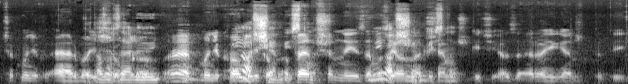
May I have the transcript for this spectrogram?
csak mondjuk árba is az az sokkal. előny- Hát mondjuk, ha az mondjuk sem a, a fent sem nézem, azért az sem annak sem, biztos. kicsi az ára, igen. Tehát így.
